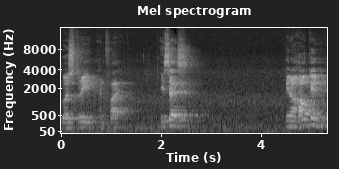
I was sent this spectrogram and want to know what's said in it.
verse 3 and 5, he says, You know, how can,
